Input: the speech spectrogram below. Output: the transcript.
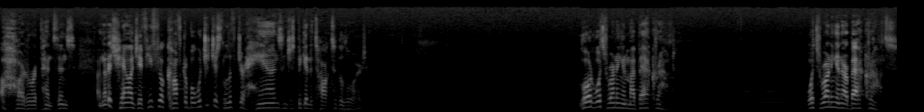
a heart of repentance? I'm going to challenge you. If you feel comfortable, would you just lift your hands and just begin to talk to the Lord? Lord, what's running in my background? What's running in our backgrounds?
